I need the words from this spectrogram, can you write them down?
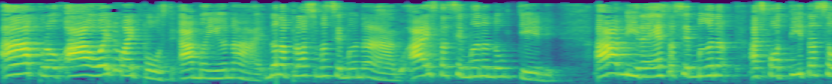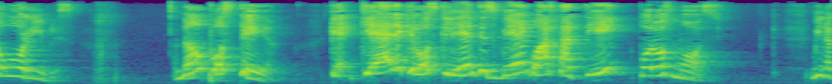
Ah, pro, ah, hoje não há poste. Amanhã não há. Não, na próxima semana há. Ah, esta semana não tem. Ah, mira, esta semana as fotitas são horríveis. Não posteia. Que, querem que os clientes venham até ti por osmose. Mira,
